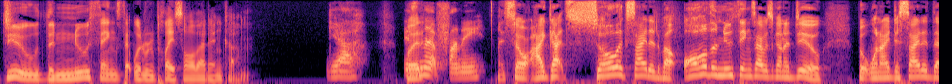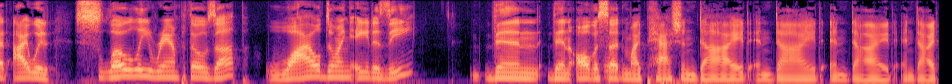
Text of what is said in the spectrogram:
do the new things that would replace all that income. Yeah. But- Isn't that funny? So I got so excited about all the new things I was going to do. But when I decided that I would slowly ramp those up while doing A to Z, then then all of a sudden my passion died and died and died and died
